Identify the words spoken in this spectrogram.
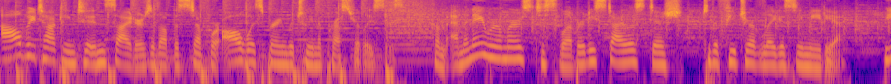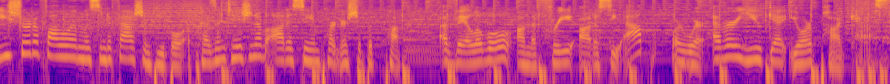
I'll be talking to insiders about the stuff we're all whispering between the press releases, from M&A rumors to celebrity stylist dish to the future of legacy media. Be sure to follow and listen to Fashion People, a presentation of Odyssey in partnership with Puck, available on the free Odyssey app or wherever you get your podcasts.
